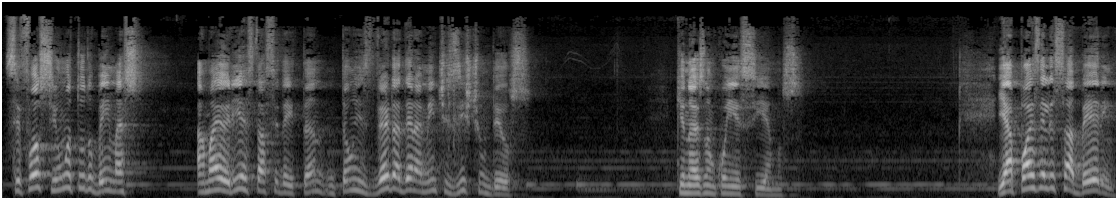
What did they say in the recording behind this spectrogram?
se fosse uma, tudo bem, mas a maioria está se deitando, então verdadeiramente existe um Deus que nós não conhecíamos. E após eles saberem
